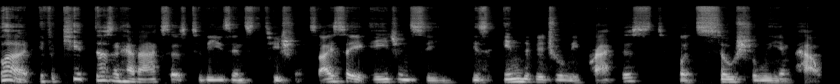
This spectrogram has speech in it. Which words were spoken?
But if a kid doesn't have access to these institutions, I say agency is individually practiced, but socially empowered.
